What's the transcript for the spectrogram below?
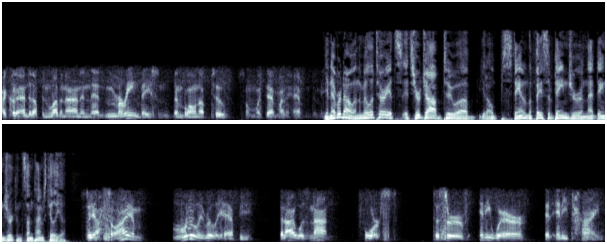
I could have ended up in Lebanon and that Marine base and been blown up too. Something like that might have happened to me. You never know. In the military, it's it's your job to uh, you know stand in the face of danger, and that danger can sometimes kill you. So yeah, so I am really, really happy that I was not forced to serve anywhere at any time.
